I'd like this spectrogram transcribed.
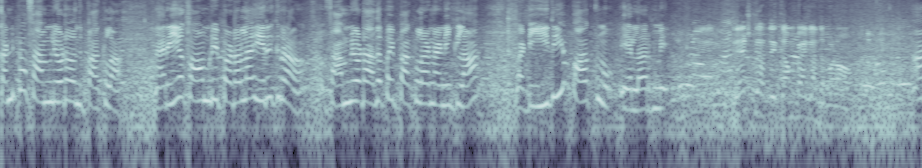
கண்டிப்பாக ஃபேமிலியோட வந்து பார்க்கலாம். நிறைய காமெடி படம்லாம் இருக்கிறான். ஃபேமிலியோட அதை போய் பார்க்கலாம்னு நினைக்கலாம். பட் இதையும் பார்க்கணும் எல்லாருமே. கம்பேக் அந்த படம். ஆ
